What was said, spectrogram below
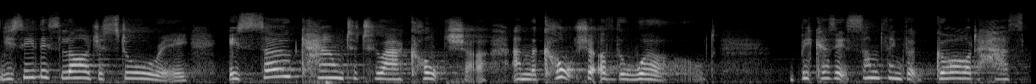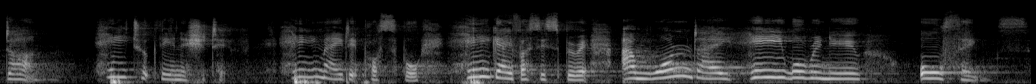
You see, this larger story is so counter to our culture and the culture of the world because it's something that God has done. He took the initiative. He made it possible. He gave us His Spirit. And one day He will renew all things.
